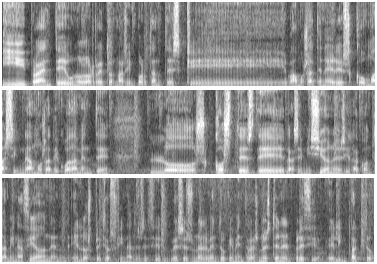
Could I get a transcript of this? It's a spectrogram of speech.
Y probablemente uno de los retos más importantes que vamos a tener es cómo asignamos adecuadamente los costes de las emisiones y la contaminación en, los precios finales. Es decir, ese es un elemento que mientras no esté en el precio, el impacto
